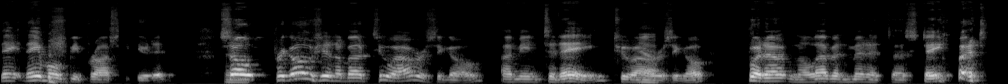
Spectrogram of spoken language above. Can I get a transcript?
they they won't be prosecuted. So yeah. Prigozhin about two hours ago, I mean today, two yeah. hours ago, put out an 11 minute uh, statement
